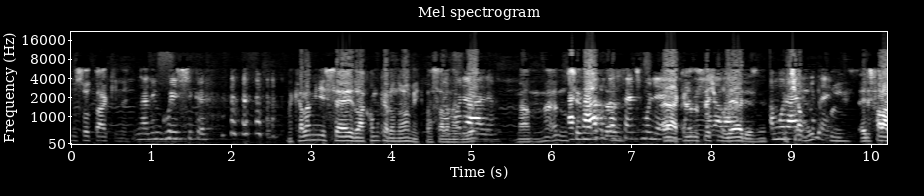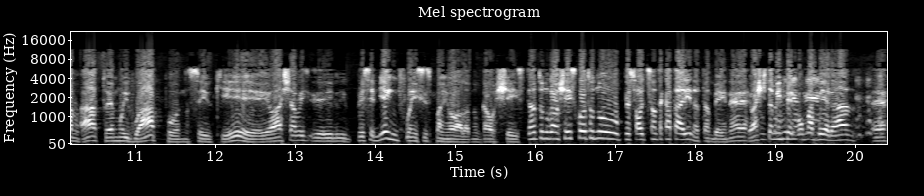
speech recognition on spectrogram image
no sotaque, né. Na linguística. Naquela minissérie lá, como que era o nome que passava na Globo? muralha. Na, na- não A sei Casa nada. das Sete Mulheres. É, a Casa das também Sete era lá. Mulheres, né? A Muralha Tinha muita também. Eles falavam, ah, tu é muito guapo, não sei o que. Eu achava, ele percebia a influência espanhola no gauchês. Tanto no gauchês quanto no pessoal de Santa Catarina também, né? Eu acho que também pegou uma beirada. É.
